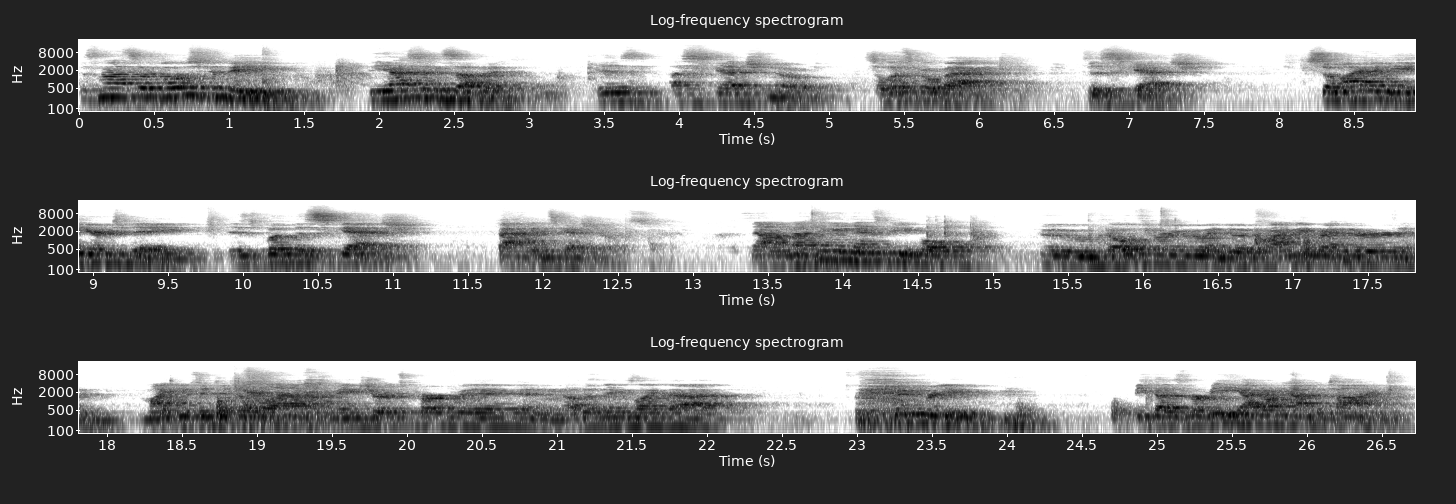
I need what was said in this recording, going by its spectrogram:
It's not supposed to be. The essence of it is a sketch note. So let's go back to sketch. So my idea here today is to put the sketch back in sketch notes. Now, nothing against people who go through and do it finely rendered and might use a digital app to make sure it's perfect and other things like that. Good for you. Because for me, I don't have the time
